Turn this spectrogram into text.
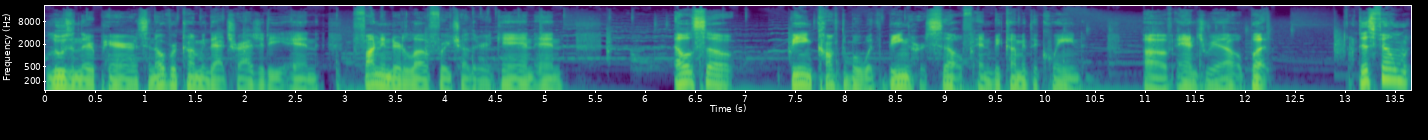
losing their parents and overcoming that tragedy and finding their love for each other again. And Elsa being comfortable with being herself and becoming the queen of Arendelle. But this film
